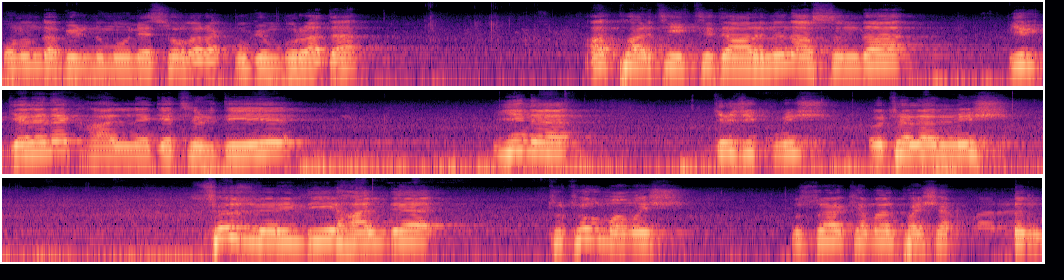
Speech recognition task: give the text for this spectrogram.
Onun da bir numunesi olarak bugün burada AK Parti iktidarının aslında bir gelenek haline getirdiği yine gecikmiş, ötelenmiş, söz verildiği halde tutulmamış Musa Kemal Paşa'ların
